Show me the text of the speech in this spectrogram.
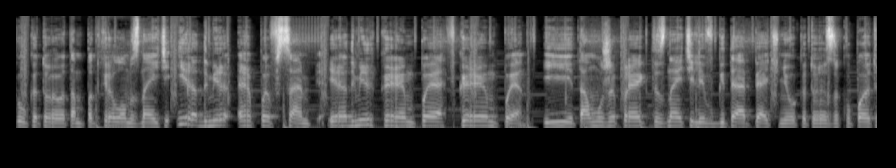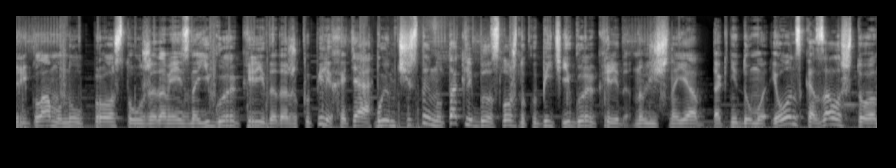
у которого там под крылом, знаете, и Радмир РП в Сампе, и Радмир КРМП в КРМП, и там уже проекты, знаете ли, в GTA 5 у него, которые закупают рекламу, ну просто уже там, я не знаю, Егора Крида даже купили, хотя, будем честны, ну так ли было сложно купить Егора Крида. Ну, лично я так не думаю. И он сказал, что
